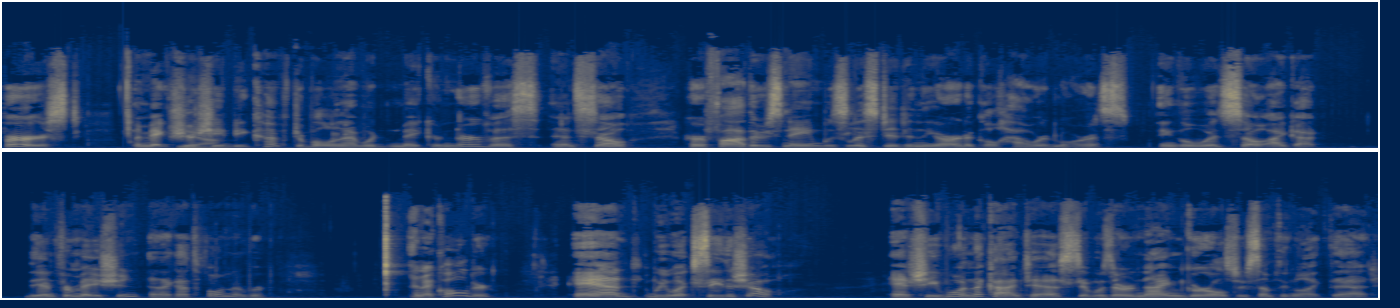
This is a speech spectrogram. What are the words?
first and make sure Yeah. she'd be comfortable and I wouldn't make her nervous. And so her father's name was listed in the article, Howard Lawrence Inglewood. So I got the information and I got the phone number and I called her and we went to see the show. And she won the contest. It was there were nine girls or something like that.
